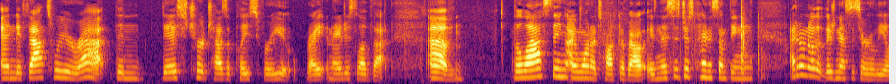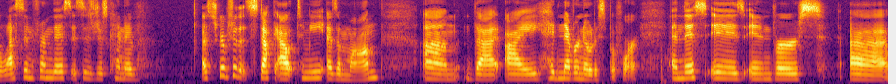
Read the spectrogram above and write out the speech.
and if that's where you're at, then this church has a place for you, right? And I just love that. Um, the last thing I want to talk about, and this is just kind of something, I don't know that there's necessarily a lesson from this. This is just kind of a scripture that stuck out to me as a mom um, that I had never noticed before. And this is in verse uh,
